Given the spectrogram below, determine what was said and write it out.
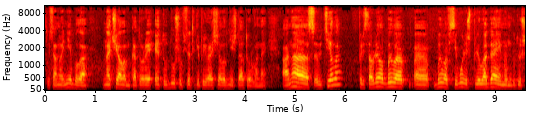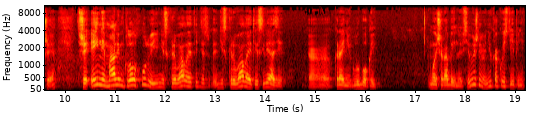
То есть оно не было началом, которое эту душу все-таки превращало в нечто оторванное. Она, тело представляло, было, э, было всего лишь прилагаемым к душе. Шеэйны малим клол худу и не скрывала, это, не скрывала этой связи э, крайне глубокой мой Шарабейну Всевышнего ни в какой степени.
